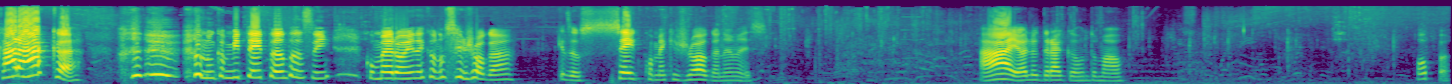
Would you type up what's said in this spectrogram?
Caraca! eu nunca mitei tanto assim com uma heroína que eu não sei jogar. Quer dizer, eu sei como é que joga, né, mas... Ai, olha o dragão do mal. Opa.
